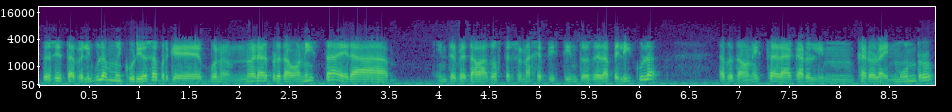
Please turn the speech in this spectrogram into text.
Pero sí, esta película es muy curiosa porque, bueno, no era el protagonista, era interpretaba a dos personajes distintos de la película. La protagonista era Caroline, Caroline Munro,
